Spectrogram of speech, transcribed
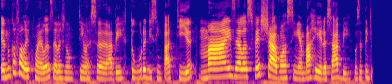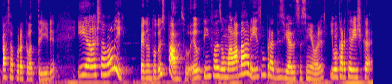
eu nunca falei com elas, elas não tinham essa abertura de simpatia, mas elas fechavam assim a barreira, sabe? Você tem que passar por aquela trilha e elas estavam ali pegando todo o espaço. Eu tinha que fazer um malabarismo para desviar dessas senhoras. E uma característica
